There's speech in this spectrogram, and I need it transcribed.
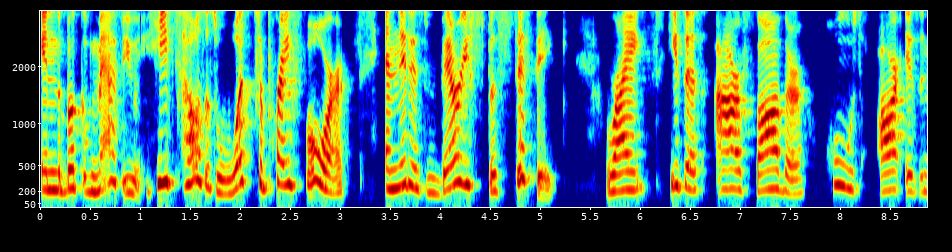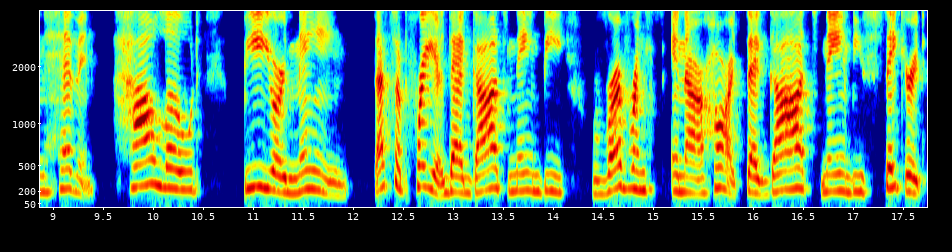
in the book of Matthew. He tells us what to pray for, and it is very specific, right? He says, Our Father whose art is in heaven, hallowed be your name. That's a prayer that God's name be reverenced in our hearts, that God's name be sacred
